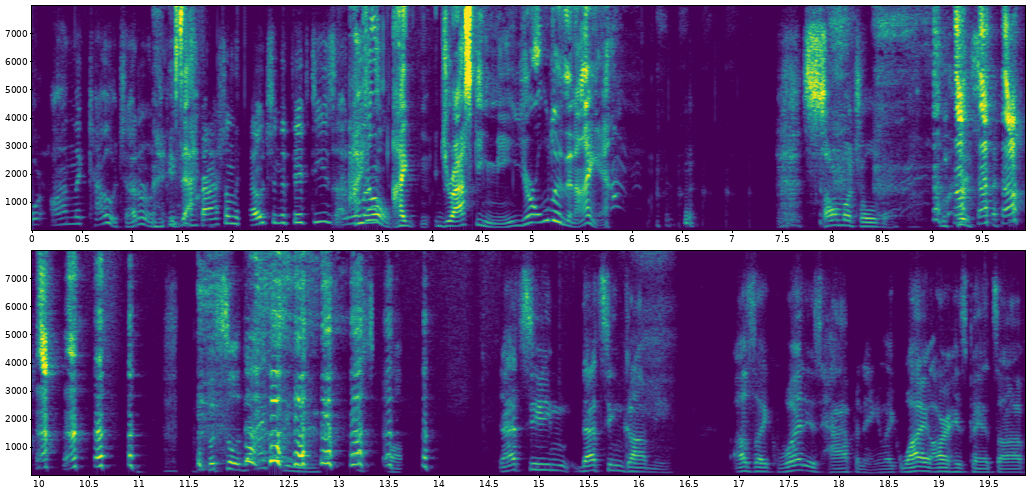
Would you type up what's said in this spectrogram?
Or on the couch. I don't know. Exactly. Crash on the couch in the 50s. I don't I know. don't. I. You're asking me. You're older than I am. so much older. but so that scene, first of all, that scene, that scene got me. I was like, "What is happening? Like, why are his pants off?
